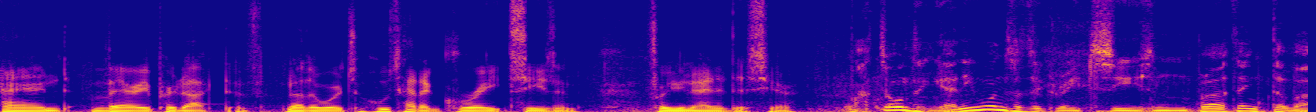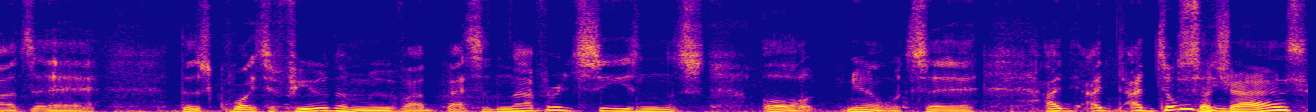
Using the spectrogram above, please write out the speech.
and very productive. In other words, who's had a great season for United this year? I don't think anyone's had a great season, but I think they've had. Uh, there's quite a few of them who've had better than average seasons, or you know, it's. Uh, I, I, I don't. Such think, as?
